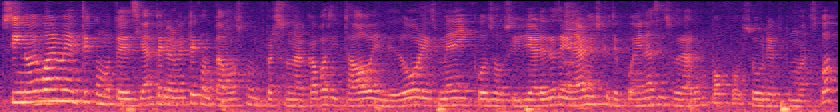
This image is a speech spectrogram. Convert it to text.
Si no, igualmente, como te decía anteriormente, contamos con personal capacitado, vendedores, médicos, auxiliares veterinarios que te pueden asesorar un poco sobre tu mascota.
